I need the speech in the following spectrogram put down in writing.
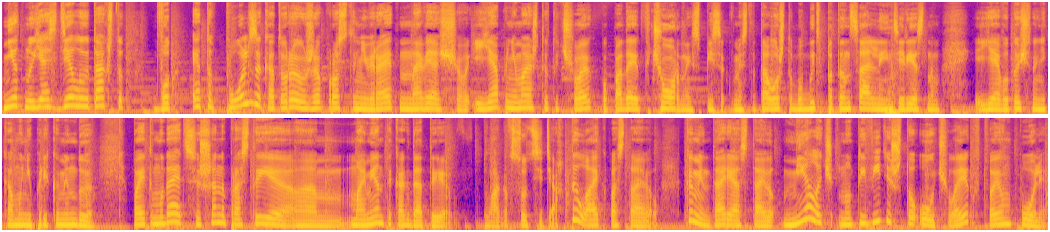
Нет, но я сделаю так, что вот это польза, которая уже просто невероятно навязчива. И я понимаю, что этот человек попадает в черный список вместо того, чтобы быть потенциально интересным. Я его точно никому не порекомендую. Поэтому, да, это совершенно простые э, моменты, когда ты благо в соцсетях, ты лайк поставил, комментарий оставил. Мелочь, но ты видишь, что, о, человек в твоем поле.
